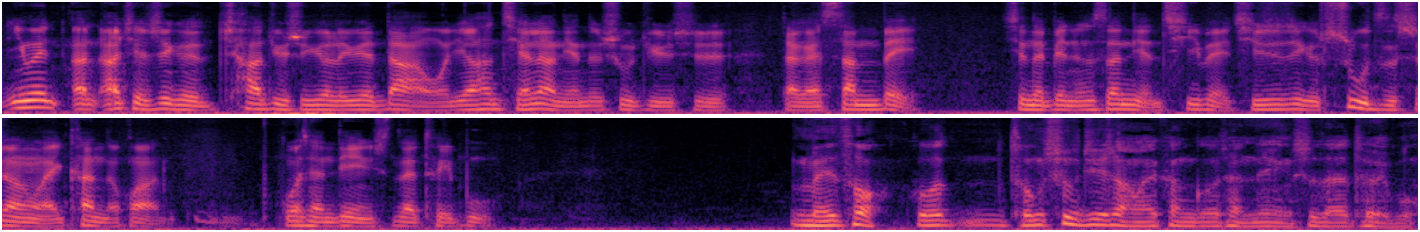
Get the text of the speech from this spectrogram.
因为而而且这个差距是越来越大。我要前两年的数据是大概三倍，现在变成三点七倍。其实这个数字上来看的话，国产电影是在退步。没错，国从数据上来看，国产电影是在退步。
